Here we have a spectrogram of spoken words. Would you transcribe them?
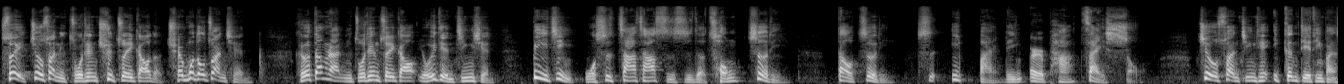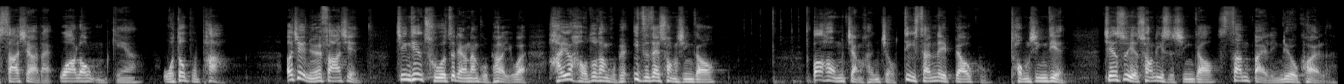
所以就算你昨天去追高的，全部都赚钱。可是当然，你昨天追高有一点惊险，毕竟我是扎扎实实的从这里到这里。是一百零二趴在手，就算今天一根跌停板杀下来，挖拢唔惊，我都不怕。而且你会发现，今天除了这两档股票以外，还有好多档股票一直在创新高，包含我们讲很久第三类标股同心店，今天也创历史新高，三百零六块了。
